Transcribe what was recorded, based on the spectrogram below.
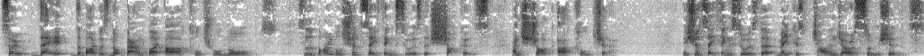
So they, the Bible is not bound by our cultural norms. So the Bible should say things to us that shock us and shock our culture. It should say things to us that make us challenge our assumptions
